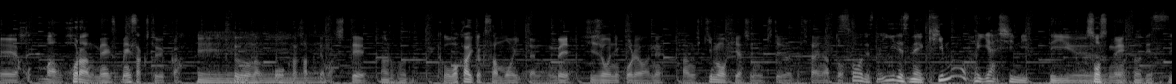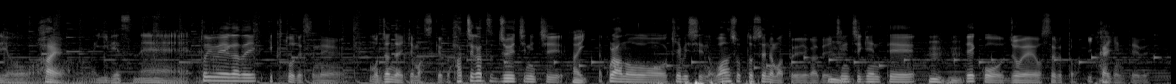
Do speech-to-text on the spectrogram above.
えーほまあ、ホラーの名名作というかえー。そういうのがこうかかってましてなるほど。結構若いお客さんも多いみたいなので非常にこれはねあの肝を冷やしに来ていただきたいなと。そうですね。いいですね。肝を冷やしにっていうそうですね。ことですよ。はい。いいですね。という映画でいくとですねもうじゃんじゃんいけますけど8月11日。はい。これあの KBC のワンショットシネマという映画でうん。1日限定うんうん。でこう上映をすると。1回限定で、え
